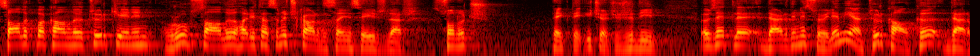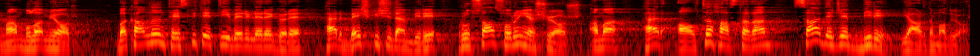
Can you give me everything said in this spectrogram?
Sağlık Bakanlığı Türkiye'nin ruh sağlığı haritasını çıkardı sayın seyirciler. Sonuç pek de iç açıcı değil. Özetle derdini söylemeyen Türk halkı derman bulamıyor. Bakanlığın tespit ettiği verilere göre her 5 kişiden biri ruhsal sorun yaşıyor ama her 6 hastadan sadece biri yardım alıyor.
